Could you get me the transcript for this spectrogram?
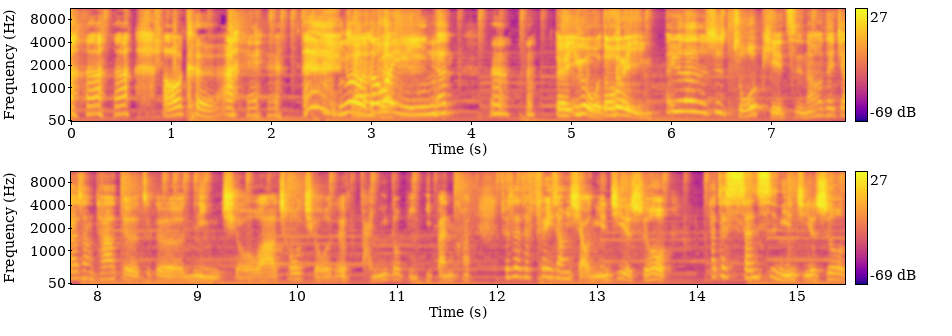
好可爱，因为我都会赢。对，因为我都会赢，因为他的是左撇子，然后再加上他的这个拧球啊、抽球的反应都比一般快，就在他非常小年纪的时候，他在三四年级的时候，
